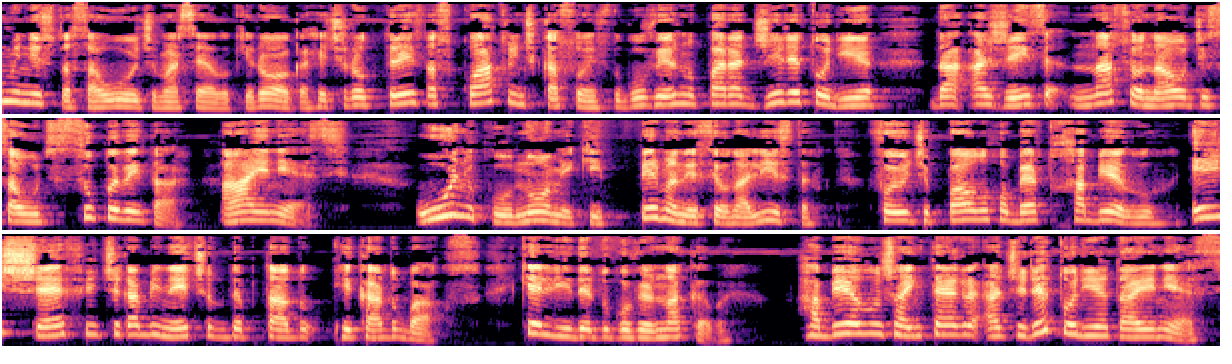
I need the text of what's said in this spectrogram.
ministro da Saúde, Marcelo Quiroga, retirou três das quatro indicações do governo para a diretoria da Agência Nacional de Saúde Suplementar, ANS. O único nome que permaneceu na lista foi o de Paulo Roberto Rabelo, ex-chefe de gabinete do deputado Ricardo Barros, que é líder do governo na Câmara. Rabelo já integra a diretoria da ANS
